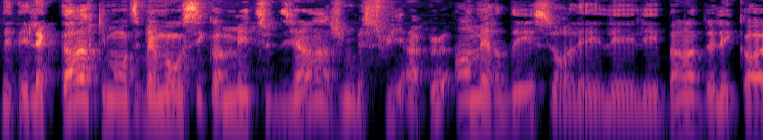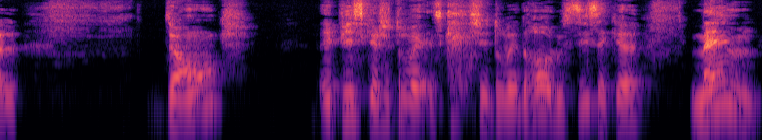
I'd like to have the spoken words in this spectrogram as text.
des lecteurs qui m'ont dit, ben moi aussi comme étudiant, je me suis un peu emmerdé sur les, les, les bancs de l'école. Donc, et puis ce que j'ai trouvé, drôle aussi, c'est que même,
